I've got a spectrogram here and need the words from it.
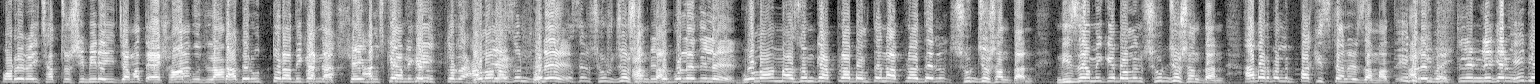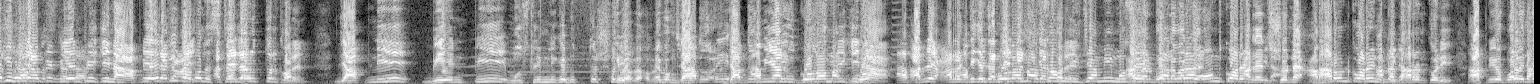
পরের এই ছাত্র শিবির এই জামাতে এক সব বুঝলাম। তাদের উত্তরাধিকার না। আচ্ছা, সেই মুসলিম লীগের উত্তর গোলাম আজম শোনেন, বলতেছেন সূর্য সন্তান। বলে দিলেন। গোলাম আজমকে আপনারা বলতেন আপনাদের সূর্য সন্তান। নিজামীকে বলেন সূর্য সন্তান আবার বলেন পাকিস্তানের জামাত। এটা কি মুসলিম লীগের উত্তর কি আপনি? বিএনপি কিনা আপনি এটা কি আচ্ছা এটার উত্তর করেন। যে আপনি বিএনপি মুসলিম লীগের উত্তর কীভাবে হবে? এবং জাদু জাদু মিয়ার গোলাম- কিনা আপ- আপনি আরেকদিকে আপনি যান গোলাম আজম নিজামী বলতে- own করেন আরে শুনে ধারণ করেন কিনা? ধারণ করি। আপনিও বলেন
